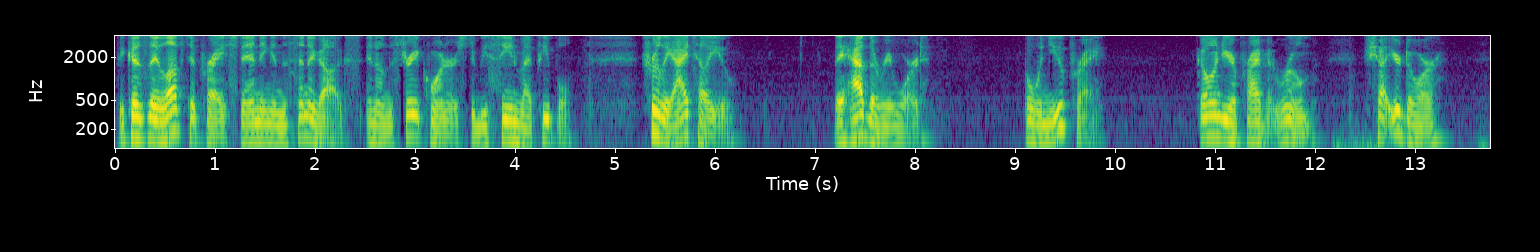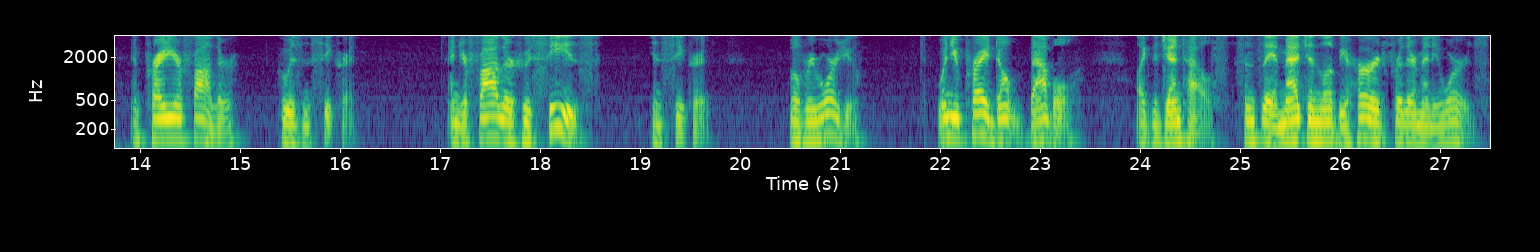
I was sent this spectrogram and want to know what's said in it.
because they love to pray standing in the synagogues and on the street corners to be seen by people. Truly, I tell you, they have their reward. But when you pray, go into your private room, shut your door, and pray to your Father who is in secret. And your Father who sees in secret will reward you. When you pray, don't babble like the Gentiles, since they imagine they'll be heard for their many words.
